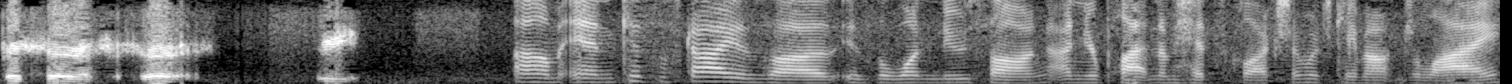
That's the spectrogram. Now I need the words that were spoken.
For sure, for sure. We, Um, and "Kiss the Sky" is uh, is the one new song on your Platinum Hits collection, which came out in July.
